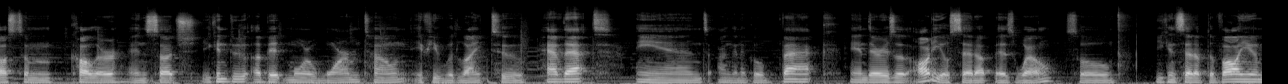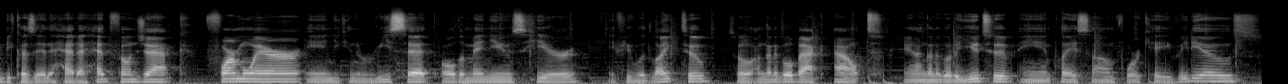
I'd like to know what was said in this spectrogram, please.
custom color and such. You can do a bit more warm tone if you would like to have that. And I'm gonna go back and there is an audio setup as well. So you can set up the volume because it had a headphone jack, firmware, and you can reset all the menus here if you would like to. So I'm gonna go back out and I'm gonna go to YouTube and play some 4K videos.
